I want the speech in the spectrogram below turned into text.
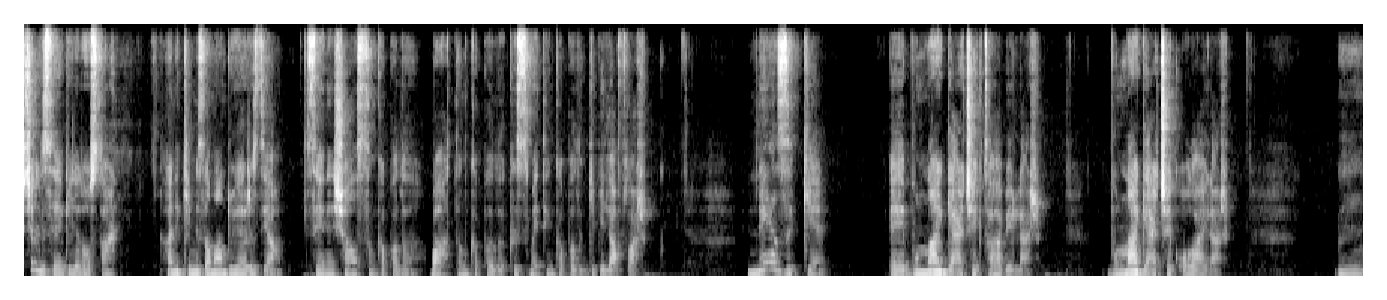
Şimdi sevgili dostlar, hani kimi zaman duyarız ya, senin şansın kapalı, bahtın kapalı, kısmetin kapalı gibi laflar. Ne yazık ki e, bunlar gerçek tabirler. Bunlar gerçek olaylar. Hmm,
